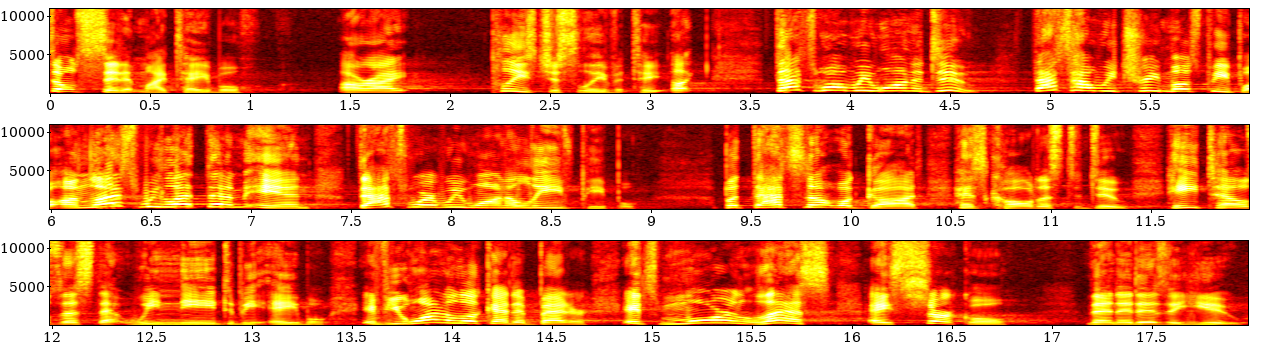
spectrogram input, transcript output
don't sit at my table. All right? Please just leave it to you. Like, that's what we want to do. That's how we treat most people. Unless we let them in, that's where we want to leave people. But that's not what God has called us to do. He tells us that we need to be able. If you want to look at it better, it's more or less a circle than it is a U.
